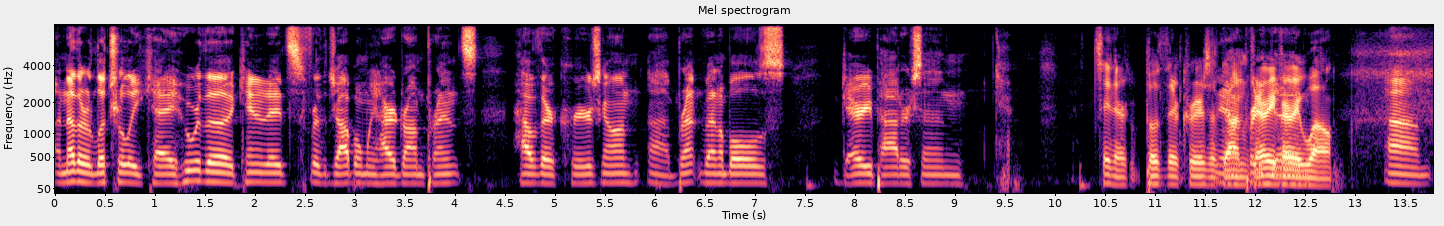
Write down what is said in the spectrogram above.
another literally K. Who were the candidates for the job when we hired Ron Prince? How have their careers gone? Uh, Brent Venables, Gary Patterson. say their both their careers have Yeah, gone very very well. Um,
